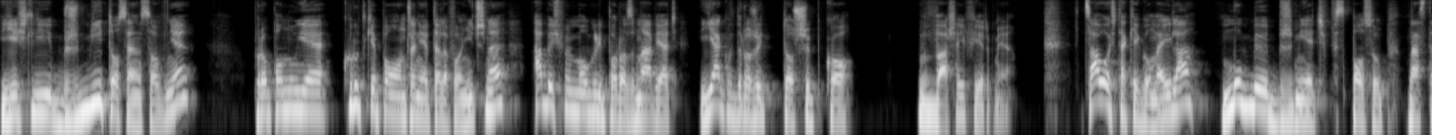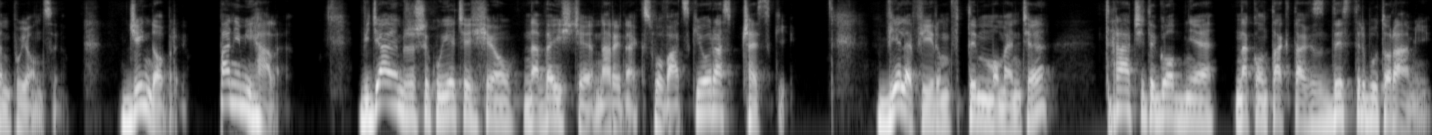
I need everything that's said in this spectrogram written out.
jeśli brzmi to sensownie, proponuję krótkie połączenie telefoniczne, abyśmy mogli porozmawiać, jak wdrożyć to szybko w Waszej firmie. Całość takiego maila mógłby brzmieć w sposób następujący. Dzień dobry. Panie Michale, widziałem, że szykujecie się na wejście na rynek słowacki oraz czeski. Wiele firm w tym momencie traci tygodnie na kontaktach z dystrybutorami,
